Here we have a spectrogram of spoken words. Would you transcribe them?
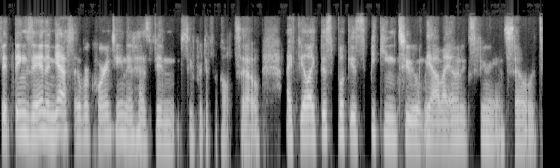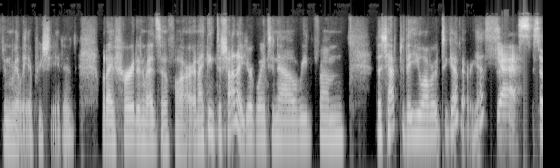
fit things in. And yes, over quarantine, it has been super difficult. So I feel like this book is speaking to, yeah, my own experience. So it's been really appreciated what I've heard and read so far. And I think, Deshonna, you're going to now read from the chapter that you all wrote together. Yes? Yes. So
